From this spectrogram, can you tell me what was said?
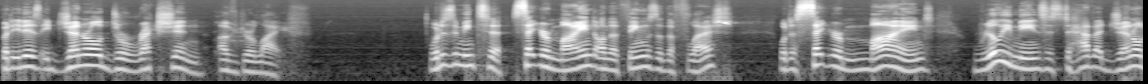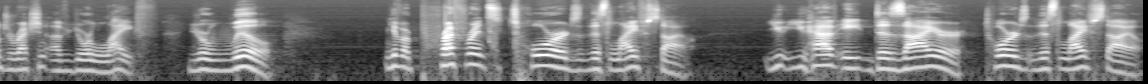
but it is a general direction of your life. What does it mean to set your mind on the things of the flesh? Well, to set your mind really means is to have that general direction of your life, your will. You have a preference towards this lifestyle. You, you have a desire towards this lifestyle.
